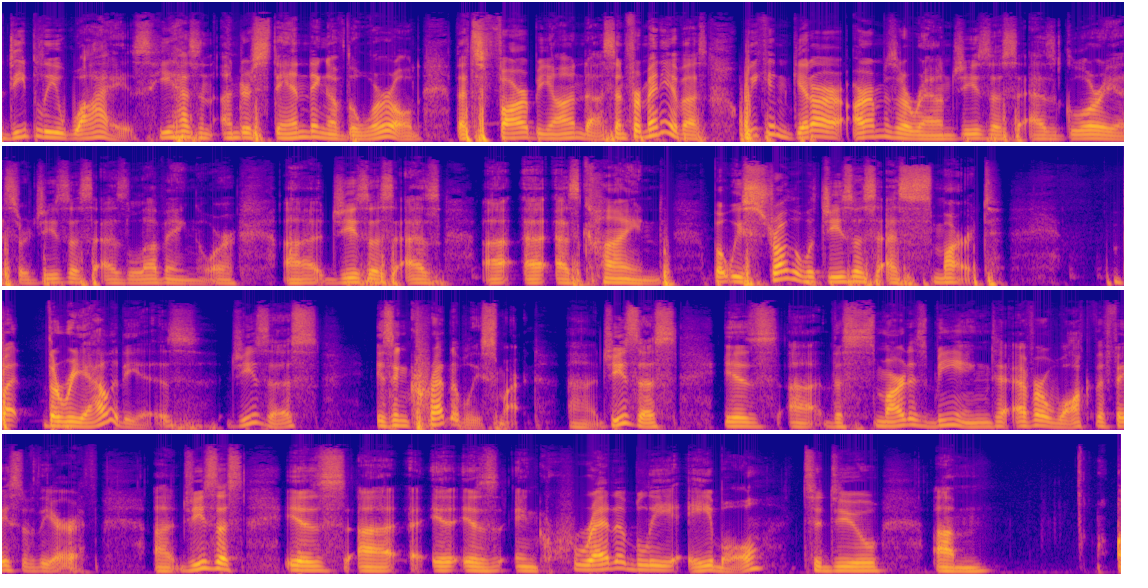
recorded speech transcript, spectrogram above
deeply wise. He has an understanding of the world that's far beyond us. And for many of us, we can get our arms around Jesus as glorious, or Jesus as loving, or uh, Jesus as uh, as kind, but we struggle with Jesus as smart. But the reality is, Jesus is incredibly smart. Uh, Jesus is uh, the smartest being to ever walk the face of the earth. Uh, Jesus is uh, is incredibly able to do um,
